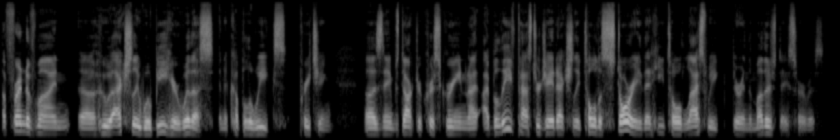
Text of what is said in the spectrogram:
A friend of mine uh, who actually will be here with us in a couple of weeks preaching, uh, his name's Dr. Chris Green. And I, I believe Pastor Jade actually told a story that he told last week during the Mother's Day service.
